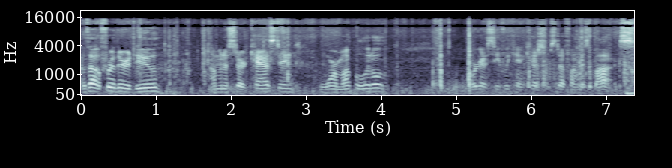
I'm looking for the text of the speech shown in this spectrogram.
without further ado, I'm gonna start casting, warm up a little. We're gonna see if we can't catch some stuff on this box.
